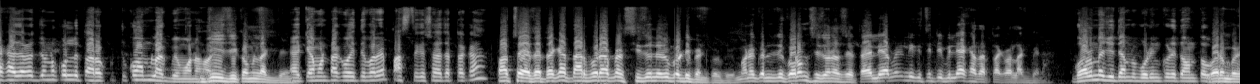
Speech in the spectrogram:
এক হাজারের জন্য করলে তো আরও একটু কম লাগবে মনে হয়। জি জি কম লাগবে। আহ, কেমন টাকা হইতে পারে? পাঁচ থেকে ছয় হাজার টাকা? পাঁচ ছয় হাজার টাকা। তারপরে আপনার সিজনের উপর ডিপেন্ড করবে। মনে করেন যদি গরম সিজন আছে তাহলে আপনার ইলেকট্রিসিটি বিল এক হাজার টাকা লাগবে না। গরমে যদি আমরা বোর্ডিং করি তখন তো গরম পড়ে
